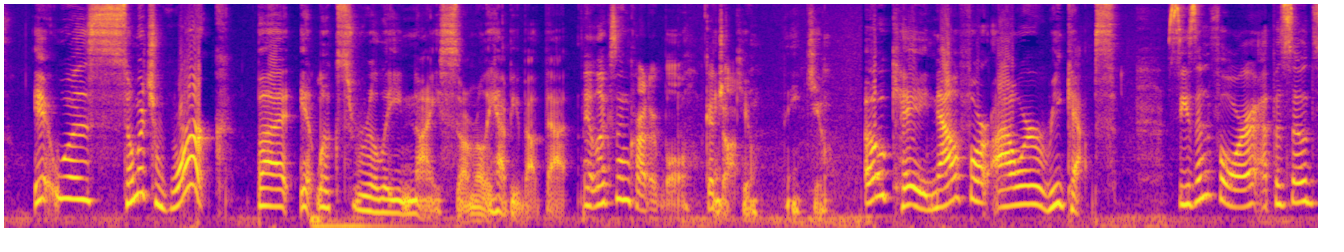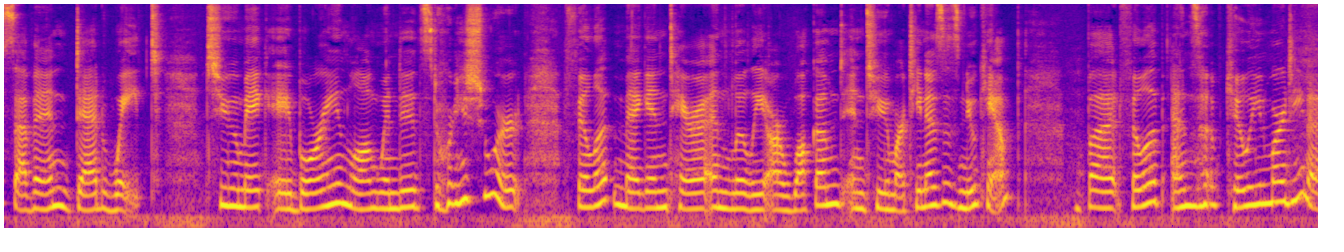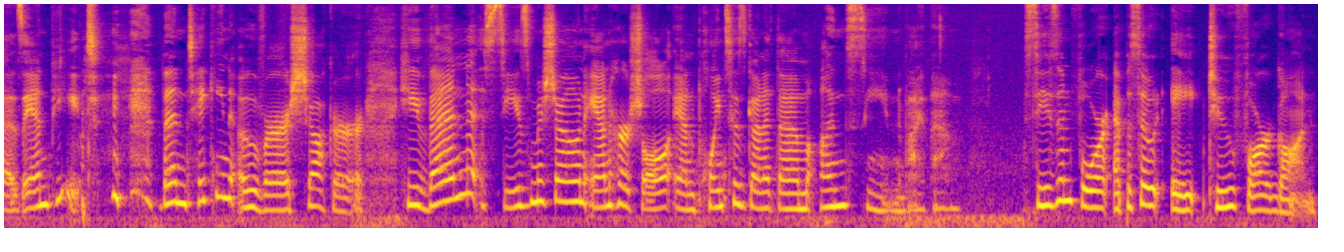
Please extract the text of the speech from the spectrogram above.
And it was so much work, but it looks really nice. So I'm really happy about that. it looks incredible. Good job. Thank you. Thank you. Okay, now for our recaps. Season 4, Episode 7 Dead Weight. To make a boring, long winded story short, Philip, Megan, Tara, and Lily are welcomed into Martinez's new camp. But Philip ends up killing Martinez and Pete, then taking over. Shocker. He then sees Michonne and Hershel and points his gun at them, unseen by them. Season 4, Episode 8 Too Far Gone.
